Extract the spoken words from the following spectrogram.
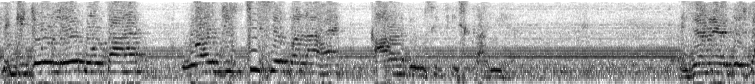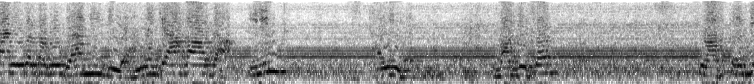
क्योंकि जो लेप होता है, वह जिस चीज़ से बना है, कारण भी उसी चीज़ का ही है। इसे हमने दृष्टान का ध्यान नहीं दिया। हमने क्या कहा था? ईंट स्थायी है। बाकी सब प्लास्टर भी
